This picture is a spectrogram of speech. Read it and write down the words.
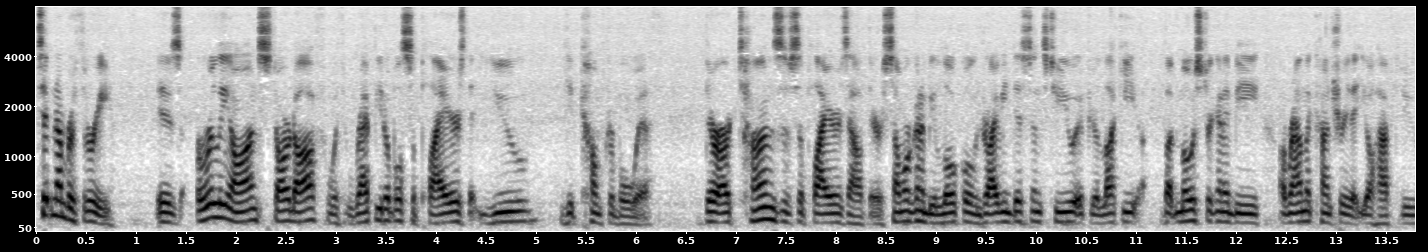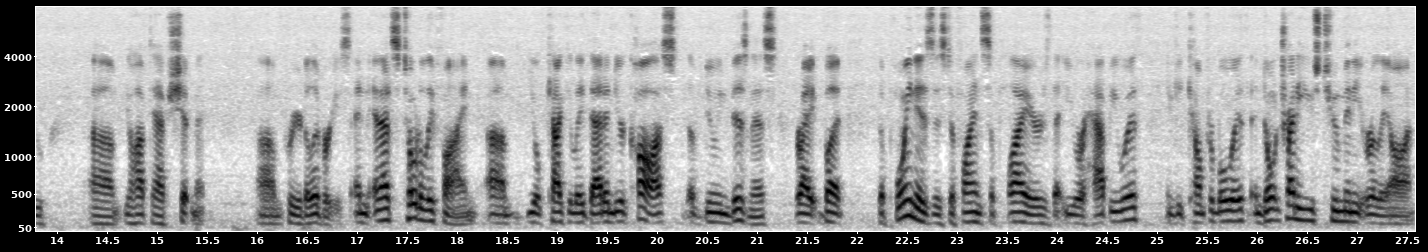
tip number three is early on start off with reputable suppliers that you get comfortable with. There are tons of suppliers out there. Some are going to be local and driving distance to you if you're lucky, but most are going to be around the country that you'll have to do, um, you'll have to have shipment um, for your deliveries, and, and that's totally fine. Um, you'll calculate that into your cost of doing business, right? But the point is, is to find suppliers that you are happy with and get comfortable with, and don't try to use too many early on.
